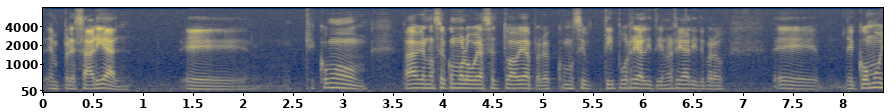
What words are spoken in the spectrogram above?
empresarial, eh, que es como, para que no sé cómo lo voy a hacer todavía, pero es como si tipo reality, no es reality, pero eh, de cómo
